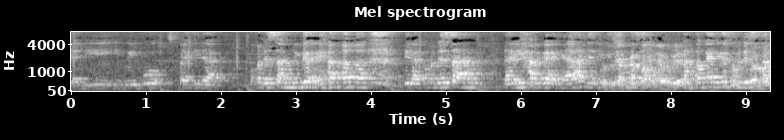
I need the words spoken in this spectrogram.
jadi ibu-ibu supaya tidak kepedesan juga ya, tidak kepedesan dari harganya, jadi kita bisa kantongnya, Bu, ya? kantongnya juga kepedesan.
